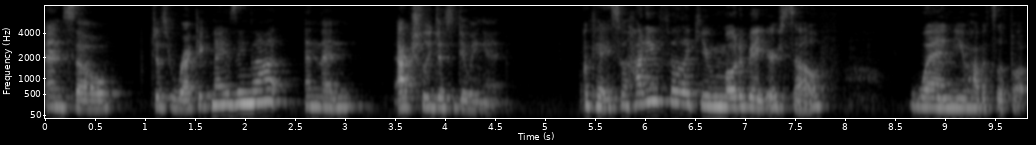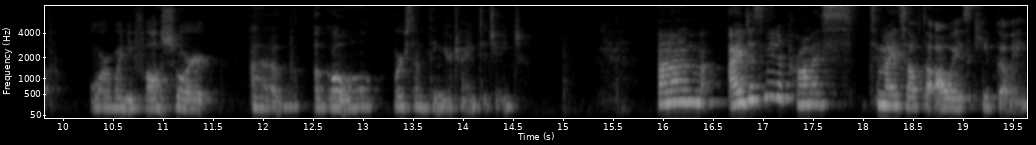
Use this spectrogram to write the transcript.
And so just recognizing that and then actually just doing it. Okay, so how do you feel like you motivate yourself when you have a slip up or when you fall short of a goal or something you're trying to change? Um, I just made a promise to myself to always keep going.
